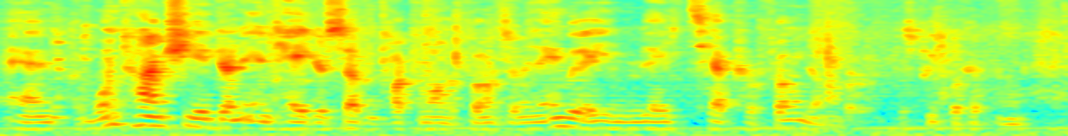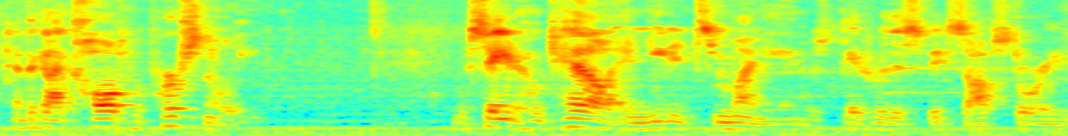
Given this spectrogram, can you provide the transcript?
And one time she had done intake or stuff and talked to him on the phone. So anyway, they kept her phone number because people kept them. And the guy called her personally was staying at a hotel and needed some money and was, gave her this big sob story.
